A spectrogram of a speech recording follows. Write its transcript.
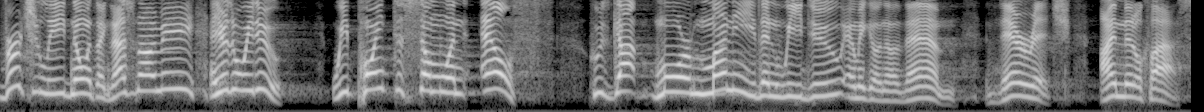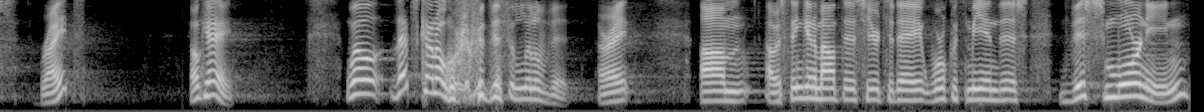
virtually, no one's like, that's not me. And here's what we do we point to someone else who's got more money than we do, and we go, no, them, they're rich. I'm middle class, right? Okay. Well, let's kind of work with this a little bit, all right? Um, I was thinking about this here today. Work with me in this. This morning,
